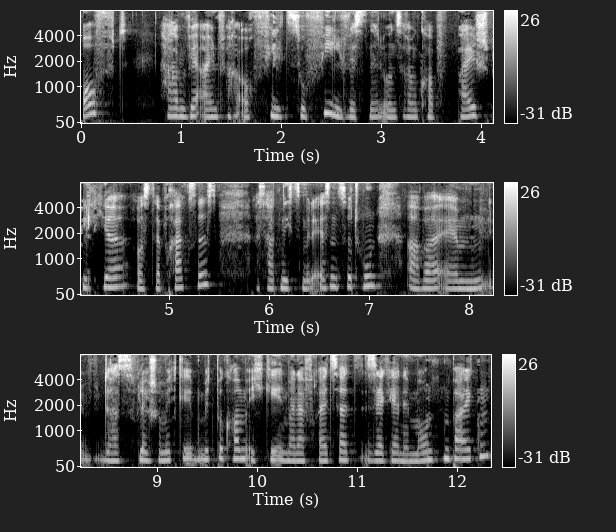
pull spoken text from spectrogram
oft haben wir einfach auch viel zu viel Wissen in unserem Kopf. Beispiel hier aus der Praxis. Es hat nichts mit Essen zu tun, aber ähm, du hast es vielleicht schon mitbekommen. Ich gehe in meiner Freizeit sehr gerne Mountainbiken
